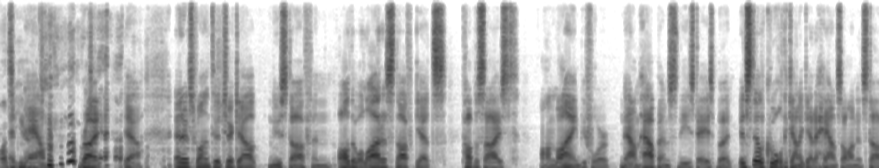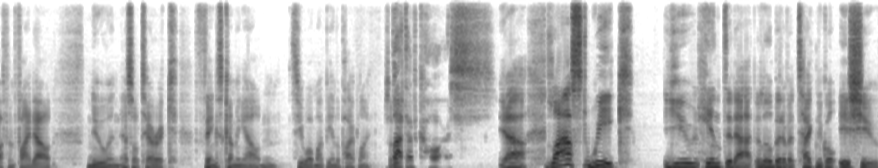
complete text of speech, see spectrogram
Once at. NAMM. right. yeah. And it's fun to check out new stuff. And although a lot of stuff gets publicized online before NAMM happens these days, but it's still cool to kind of get a hands on and stuff and find out new and esoteric things coming out and see what might be in the pipeline. So But of course, yeah. Last week, you hinted at a little bit of a technical issue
